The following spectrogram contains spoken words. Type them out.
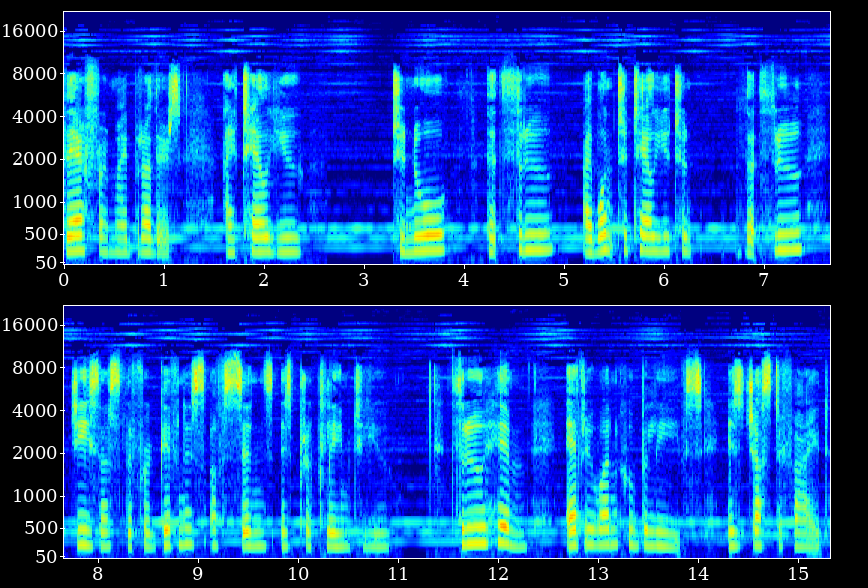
Therefore, my brothers, I tell you to know that through, I want to tell you to, that through Jesus the forgiveness of sins is proclaimed to you. Through him, everyone who believes is justified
